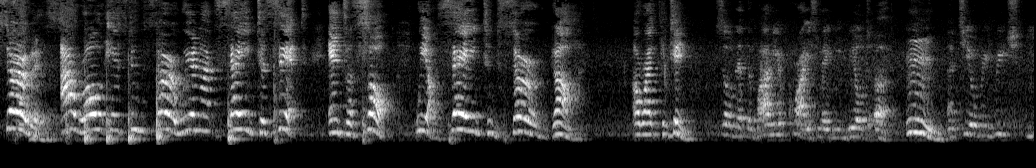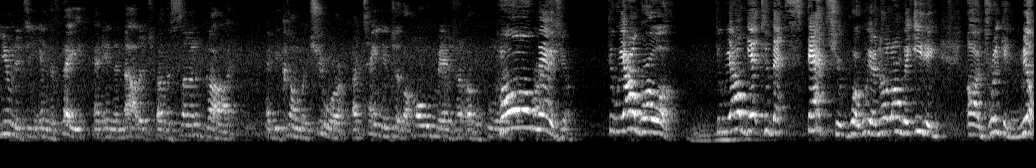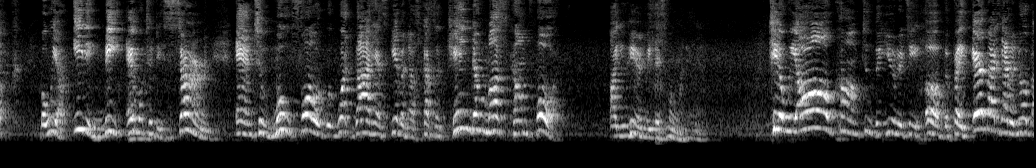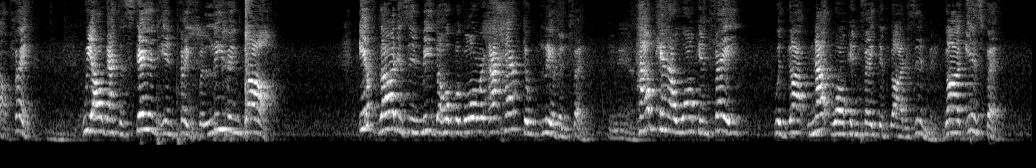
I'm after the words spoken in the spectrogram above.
Service. Our role is to serve. We are not saved to sit and to sulk. We are saved to serve God. All right, continue. so that the body of Christ may be built up Mm. until we reach unity in the faith and in the knowledge of the Son of God and become mature, attaining to the whole measure of the fullness Whole measure. Till we all grow up. Till we all get to that stature where we are no longer eating, uh, drinking milk, but we are eating meat, able to discern and to move forward with what God has given us. Because the kingdom must come forth. Are you hearing me this morning? Till we all come to the unity of the faith. Everybody got to know about faith. We all got to stand in faith, believing God. If God is in me, the hope of glory, I have to live in faith. Amen. How can I walk in faith with God, not walk in faith if God is in me? God is faith,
